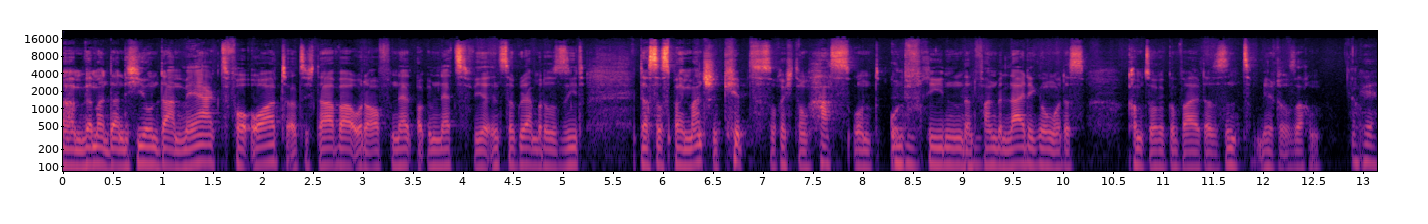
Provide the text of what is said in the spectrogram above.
ähm, wenn man dann hier und da merkt vor Ort, als ich da war oder auf Net, im Netz via Instagram oder so sieht, dass das bei manchen kippt, so Richtung Hass und Unfrieden, mhm. dann fallen Beleidigungen oder es kommt sogar Gewalt. Also es sind mehrere Sachen. Okay.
